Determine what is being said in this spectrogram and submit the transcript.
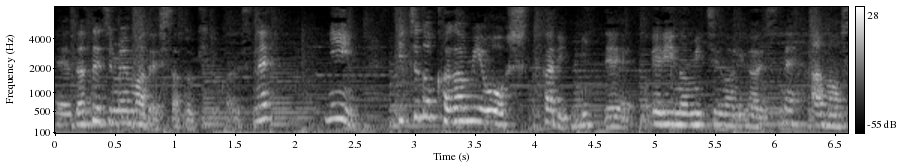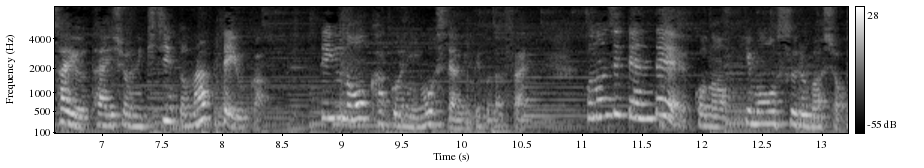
えー、伊達締めまでした時とかですね。に一度鏡をしっかり見て襟の道のりがですねあの左右対称にきちんとなっているかっていうのを確認をしてあげてください。この時点でこの紐をする場所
